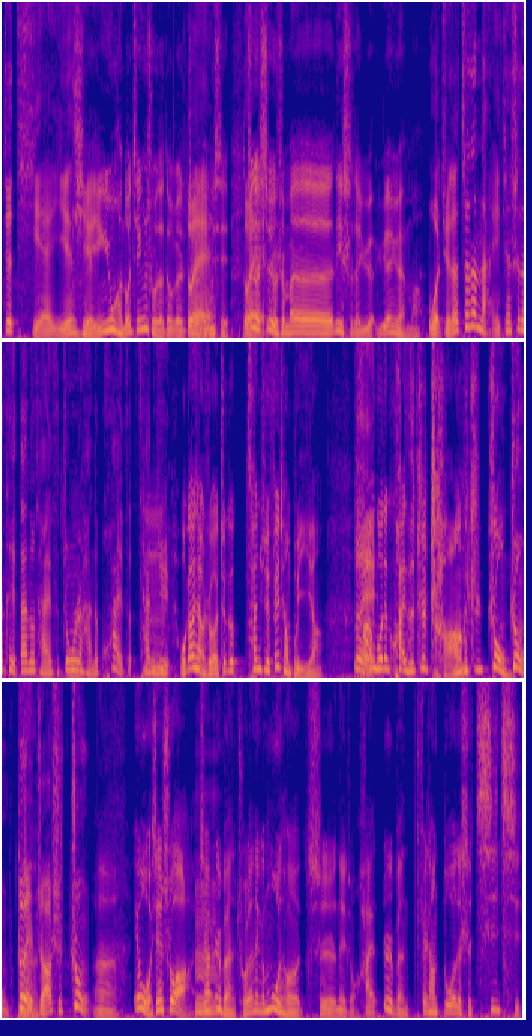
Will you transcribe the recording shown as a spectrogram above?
就铁银，铁银用很多金属的这个这个东西，对这个是有什么历史的渊渊源吗？我觉得真的哪一天甚至可以单独谈一次中日韩的筷子、餐具嗯，我刚想说这个餐具非常不一样，对，韩国那个筷子之长之重。重，对，嗯主要是重，嗯，因为我先说啊，像嗯日本除了那个木头是那种，还日本非常多的是漆器，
